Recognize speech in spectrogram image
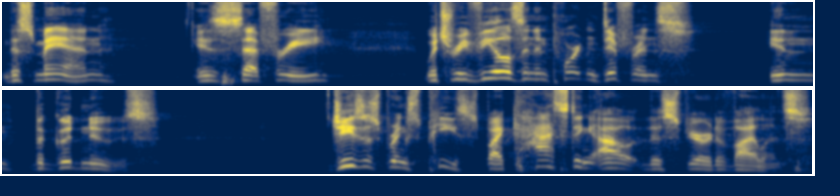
This man is set free which reveals an important difference in the good news. Jesus brings peace by casting out this spirit of violence.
